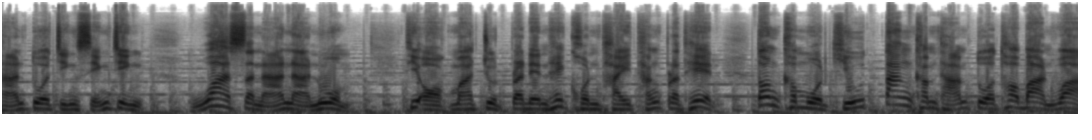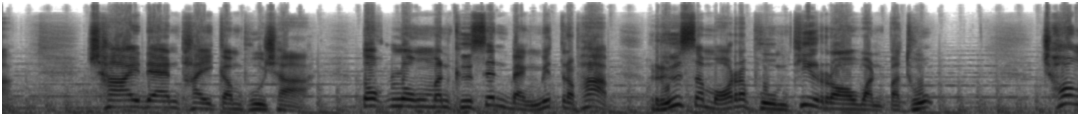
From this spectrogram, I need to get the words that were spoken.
หารตัวจริงเสียงจริง วาสนานานุ่ม ที่ออกมาจุดประเด็นให้คนไทยทั้งประเทศ ต้องขมวดคิ้วตั้งคำถามตัวท่อบ้านว่า ชายแดนไทยกัมพูชา ตกลงมันคือเส้นแบ่งมิตรภาพ หรือสมรภูมิที่รอวันปะทุ ช่อง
